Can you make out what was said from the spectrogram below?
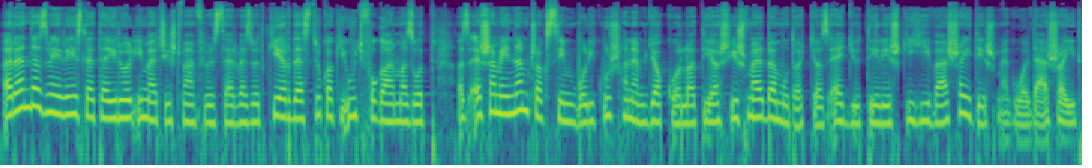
A rendezvény részleteiről Imecs István főszervezőt kérdeztük, aki úgy fogalmazott, az esemény nem csak szimbolikus, hanem gyakorlatias is, mert bemutatja az együttélés kihívásait és megoldásait.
